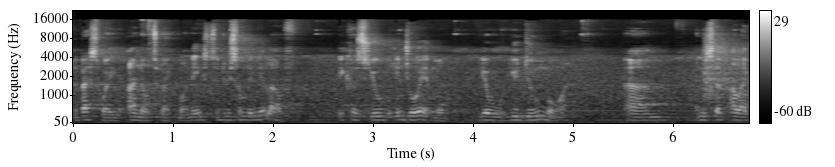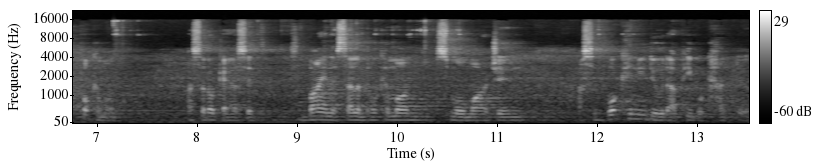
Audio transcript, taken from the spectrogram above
the best way I know to make money is to do something you love because you enjoy it more, you, you do more. Um, and he said, I like Pokemon. I said, okay. I said, buying and selling Pokemon, small margin. I said, what can you do that people can't do?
